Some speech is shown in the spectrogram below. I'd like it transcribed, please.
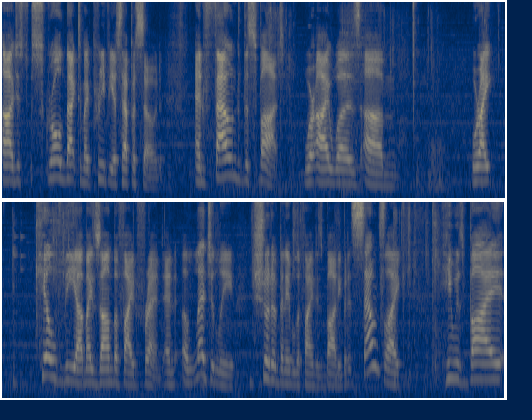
uh, just scrolled back to my previous episode and found the spot where I was, um, where I killed the uh, my zombified friend, and allegedly should have been able to find his body. But it sounds like he was by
